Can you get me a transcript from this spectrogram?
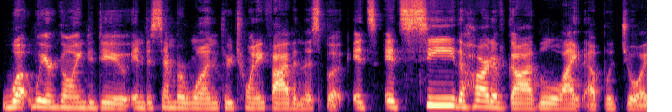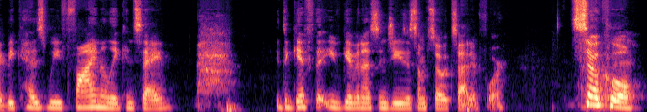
what we're going to do in December 1 through 25 in this book. It's it's see the heart of God light up with joy because we finally can say ah, the gift that you've given us in Jesus I'm so excited for. So cool.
